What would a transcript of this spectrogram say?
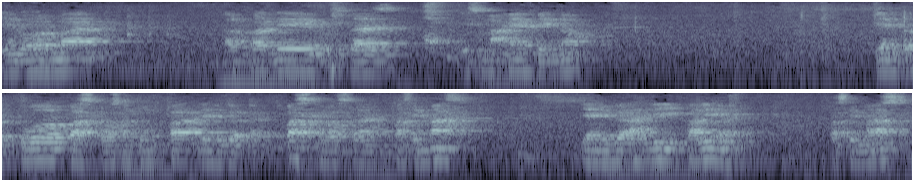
Yang berhormat Al-Fadhil Ustaz Ismail bin Noh yang bertua pas kawasan Tumpak dan juga pas kawasan Pasir Mas. Yang juga ahli parlimen Pasir Mas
